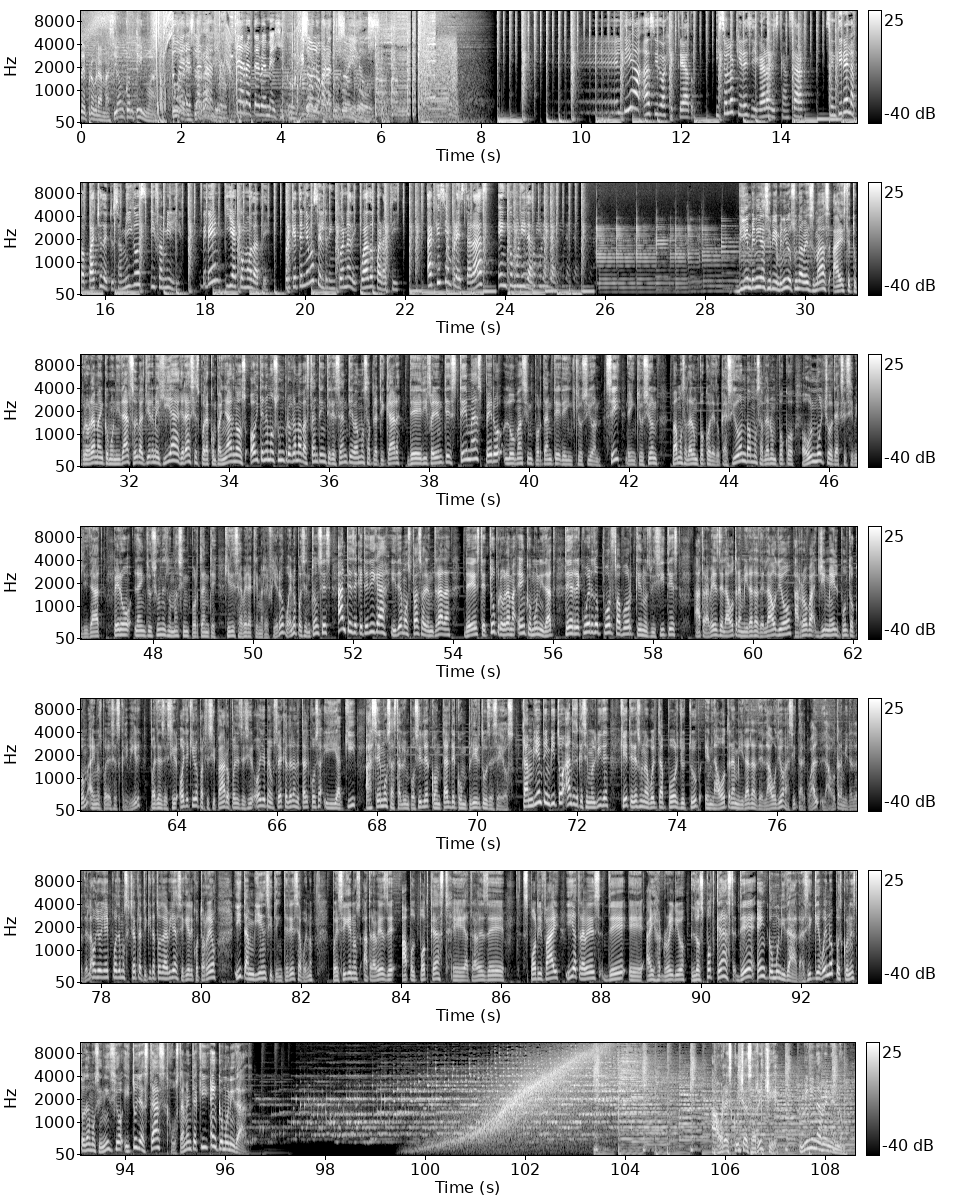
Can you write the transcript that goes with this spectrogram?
de programación continua. Tú eres la radio. RTV México. Solo para tus oídos. El día ha sido ajetreado y solo quieres llegar a descansar, sentir el apapacho de tus amigos y familia. Ven y acomódate, porque tenemos el rincón adecuado para ti. Aquí siempre estarás en comunidad. Bienvenidas y bienvenidos una vez más a este tu programa en comunidad. Soy Valtier Mejía, gracias por acompañarnos. Hoy tenemos un programa bastante interesante, vamos a platicar de diferentes temas, pero lo más importante de inclusión. Sí, de inclusión. Vamos a hablar un poco de educación, vamos a hablar un poco o un mucho de accesibilidad, pero la inclusión es lo más importante. ¿Quieres saber a qué me refiero? Bueno, pues entonces, antes de que te diga y demos paso a la entrada de este tu programa en comunidad, te recuerdo por favor que nos visites a través de la otra mirada del audio arroba gmail.com, ahí nos puedes escribir, puedes decir, oye quiero participar o puedes decir, oye me gustaría que hablaran de tal cosa y aquí hacemos hasta lo imposible con tal de cumplir tus deseos. También te invito, antes de que se me olvide, que te des una vuelta por YouTube en la otra mirada del audio, así tal cual, la otra mirada del audio, y ahí podemos echar platiquita todavía, seguir el cotorreo. Y también, si te interesa, bueno, pues síguenos a través de Apple Podcast, eh, a través de Spotify y a través de eh, iHeartRadio, los podcasts de En Comunidad. Así que bueno, pues con esto damos inicio y tú ya estás justamente aquí en Comunidad. Ahora escuchas a Richie, Menina Veneno.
